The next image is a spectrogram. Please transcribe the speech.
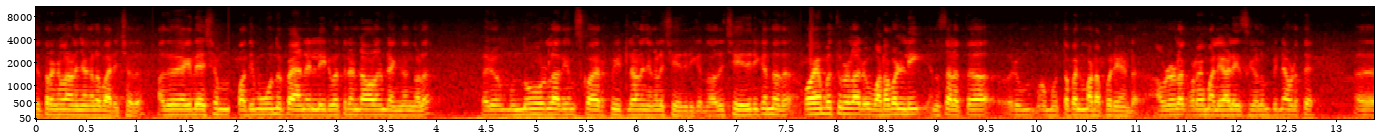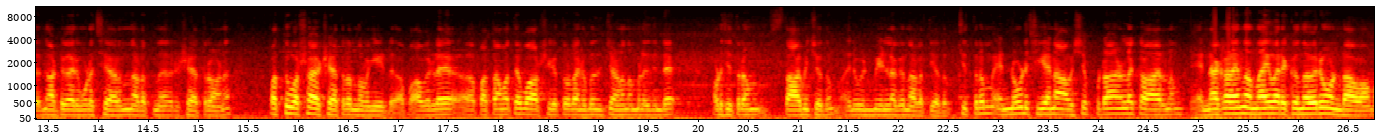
ചിത്രങ്ങളാണ് ഞങ്ങൾ വരച്ചത്. അത് ഏകദേശം പതിമൂന്ന് പാനലിൽ ഇരുപത്തിരണ്ടോളം രംഗങ്ങൾ ഒരു മുന്നൂറിലധികം സ്ക്വയർ ഫീറ്റിലാണ് ഞങ്ങൾ ചെയ്തിരിക്കുന്നത്. അത് ചെയ്തിരിക്കുന്നത് കോയമ്പത്തൂരുള്ള ഒരു വടവള്ളി എന്ന സ്ഥലത്ത് ഒരു മുത്തപ്പൻ മടപ്പുരയുണ്ട്. അവിടെയുള്ള കുറേ മലയാളീസുകളും പിന്നെ അവിടുത്തെ നാട്ടുകാരും കൂടെ ചേർന്ന് നടത്തുന്ന ഒരു ക്ഷേത്രമാണ്. പത്ത് വർഷമായ ക്ഷേത്രം തുടങ്ങിയിട്ട്. അപ്പോൾ അവരുടെ പത്താമത്തെ വാർഷികത്തോടനുബന്ധിച്ചാണ് നമ്മൾ ഇതിന്റെ അവിടെ ചിത്രം സ്ഥാപിച്ചതും അതിന് ഉന്മീലനമൊക്കെ നടത്തിയതും. ചിത്രം എന്നോട് ചെയ്യാൻ ആവശ്യപ്പെടാനുള്ള കാരണം എന്നെക്കാളെ നന്നായി വരയ്ക്കുന്നവരും ഉണ്ടാവാം.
